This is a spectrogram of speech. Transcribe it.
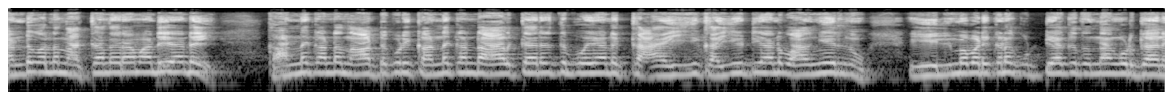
രണ്ട് കൊല്ലം നക്കാൻ തരാൻ വേണ്ടി വേണ്ടിയാണ്ടേ. കണ്ണ് കണ്ട നാട്ടിൽ കൂടി കണ്ണ് കണ്ട ആൾക്കാരടുത്ത് പോയാണ്ട് കൈ കൈ കിട്ടിയാണ്ട് വാങ്ങിയിരുന്നു. ഈ ഇൽമ പഠിക്കണ കുട്ടികൾക്ക് തിന്നാൻ കൊടുക്കാൻ.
